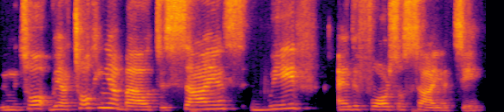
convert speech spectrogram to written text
We, talk, we are talking about science with and for society.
